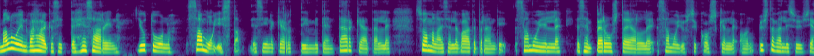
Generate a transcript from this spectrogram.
Mä luin vähän aika sitten Hesarin jutun Samujista ja siinä kerrottiin, miten tärkeää tälle suomalaiselle vaatebrändi Samujille ja sen perustajalle Samu Jussi Koskelle on ystävällisyys ja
